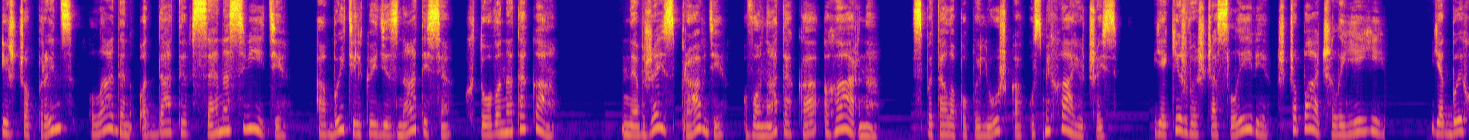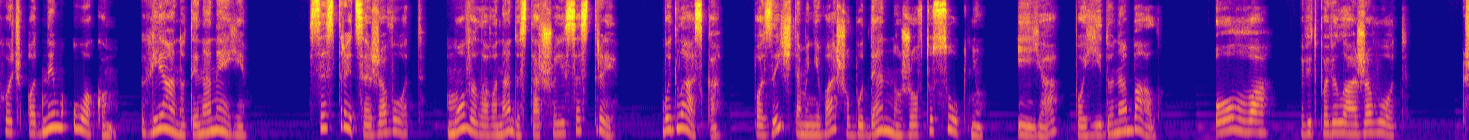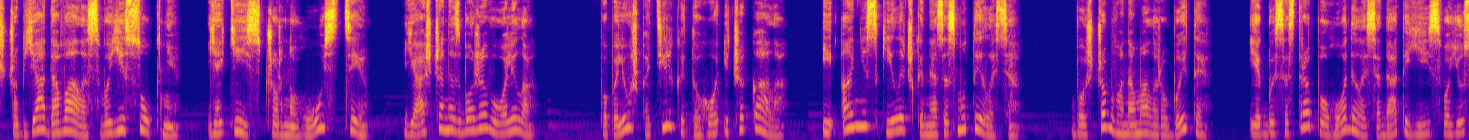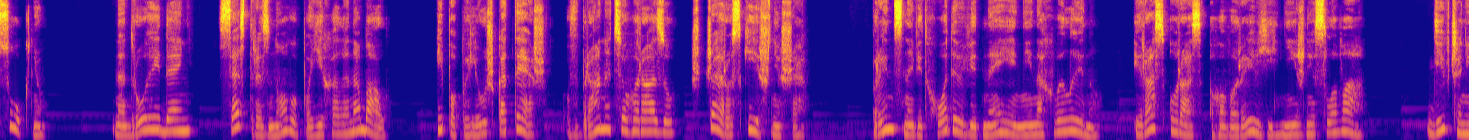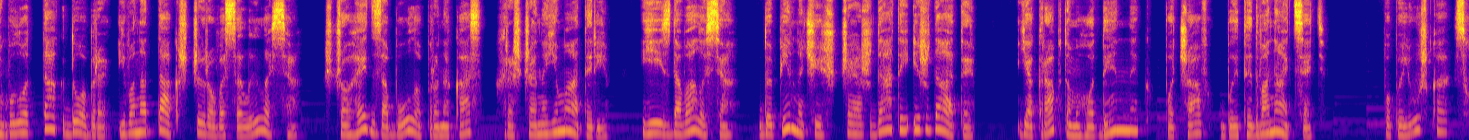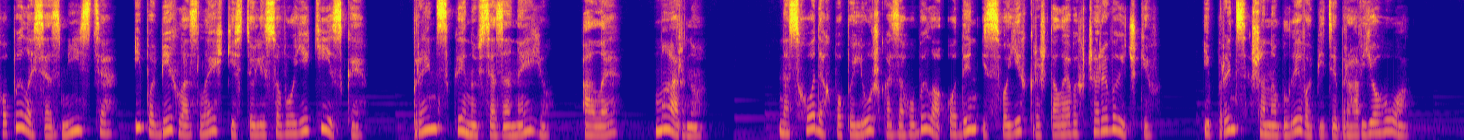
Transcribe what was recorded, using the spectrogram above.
і що принц ладен отдати все на світі, аби тільки дізнатися, хто вона така. Невже й справді вона така гарна? спитала попелюшка, усміхаючись, які ж ви щасливі, що бачили її, якби хоч одним оком глянути на неї. Сестрице Жавот, мовила вона до старшої сестри. Будь ласка, позичте мені вашу буденну жовту сукню, і я поїду на бал. Ова, відповіла Жавот, щоб я давала свої сукні якійсь чорногузці, я ще не збожеволіла. Попелюшка тільки того і чекала, і ані скілечки не засмутилася, бо що б вона мала робити, якби сестра погодилася дати їй свою сукню. На другий день сестри знову поїхали на бал, і попелюшка теж вбрана цього разу ще розкішніше. Принц не відходив від неї ні на хвилину і раз у раз говорив їй ніжні слова. Дівчині було так добре, і вона так щиро веселилася, що геть забула про наказ хрещеної матері. Їй здавалося, до півночі ще ждати і ждати, як раптом годинник почав бити дванадцять. Попелюшка схопилася з місця і побігла з легкістю лісової кіски. Принц кинувся за нею, але марно. На сходах попелюшка загубила один із своїх кришталевих черевичків, і принц шанобливо підібрав його.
